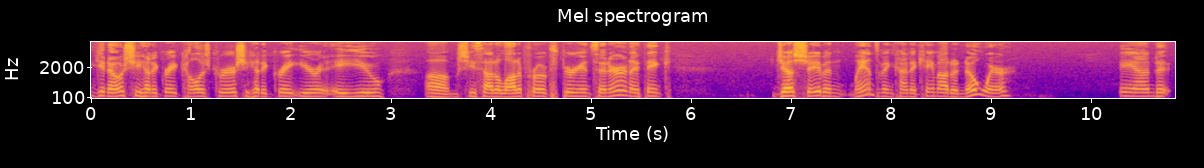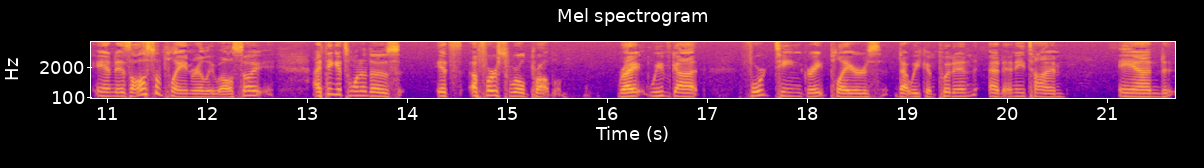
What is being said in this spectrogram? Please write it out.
You know, she had a great college career. She had a great year at AU. Um, she's had a lot of pro experience in her, and I think Jess Schaben Lansman kind of came out of nowhere, and and is also playing really well. So I, I think it's one of those. It's a first world problem, right? We've got 14 great players that we could put in at any time, and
